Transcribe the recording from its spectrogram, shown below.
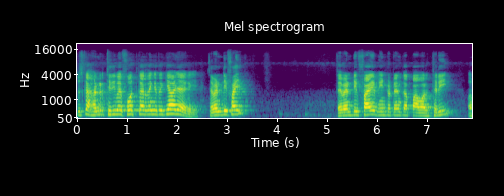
तो इसका हंड्रेड थ्री बाई फोर्थ कर देंगे तो क्या हो जाएगा ये? Seventy five. Seventy five into ten का पावर थ्री और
